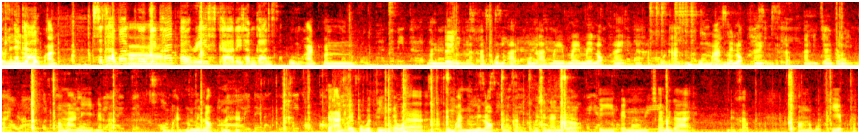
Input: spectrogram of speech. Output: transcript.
ตอนนี้นะระคะบบอัดสถาบันอ่าภูมิภาคปารีสค่ะได้ทำการสำรวจปุ่มอัดมัน มันเด้งนะครับปุ่มอัดปุ่มอัดไม่ไม่ไม่ล็อกให้นะครับปุ่มอัดปุ่มอัดไม่ล็อกให้นะครับ อันนี้แจ้งตำหนิไปประมาณนี้นะครับ ปุ่มอัดมันไม่ล็อกนะฮะ จะอัดได้ปกติ แต่ว่าปุ่มอัดมันไม่ล็อกนะครับ เพราะฉะนั้นก็ตีเป็นใช้ไม่ได้นะครับฟังระบบเทปครับ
